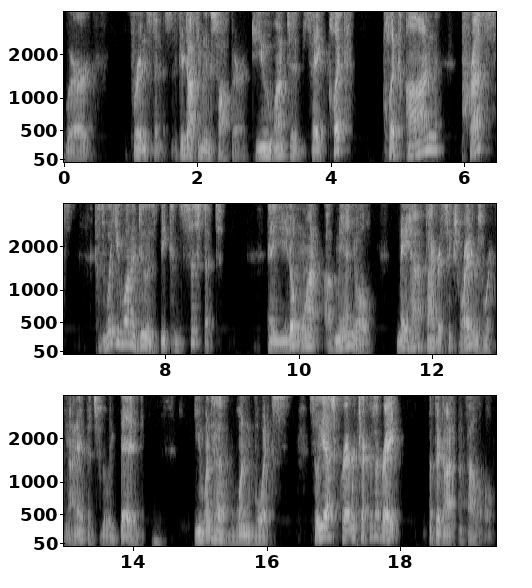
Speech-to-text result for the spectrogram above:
where, for instance, if you're documenting software, do you want to say click, click on, press? Because what you want to do is be consistent. And you don't want a manual may have five or six writers working on it if it's really big. You want to have one voice. So yes, grammar checkers are great, but they're not infallible.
